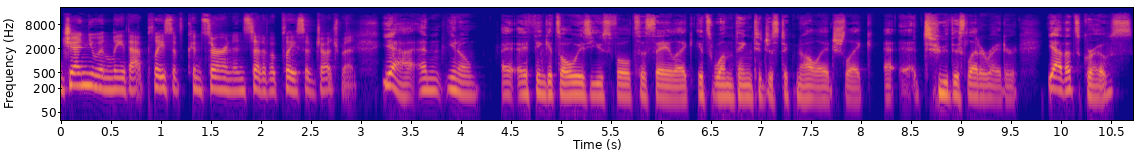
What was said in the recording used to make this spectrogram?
genuinely that place of concern instead of a place of judgment. Yeah. And, you know, I, I think it's always useful to say, like, it's one thing to just acknowledge, like, uh, to this letter writer, yeah, that's gross.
